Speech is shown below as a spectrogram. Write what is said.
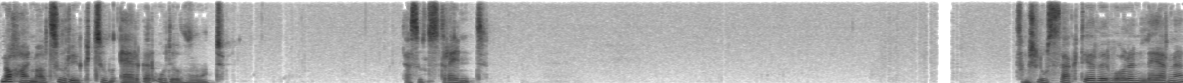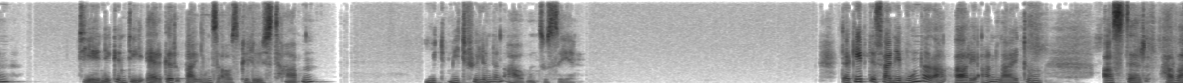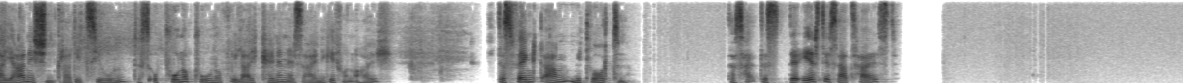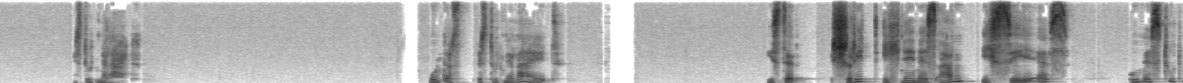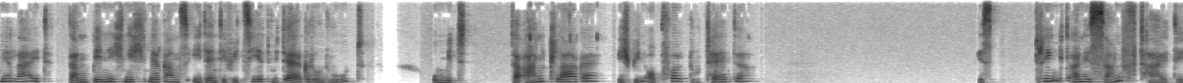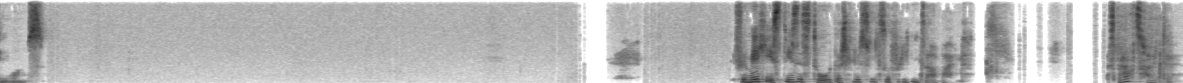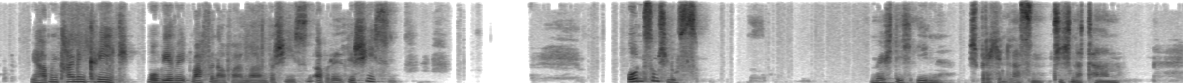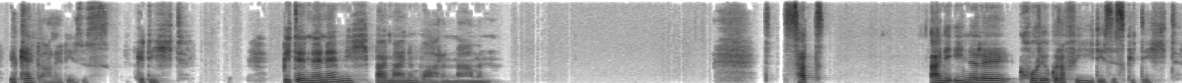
Noch einmal zurück zum Ärger oder Wut, das uns trennt. Zum Schluss sagt er, wir wollen lernen, diejenigen, die Ärger bei uns ausgelöst haben, mit mitfühlenden Augen zu sehen. Da gibt es eine wunderbare Anleitung aus der hawaiianischen Tradition, das Oponopono, vielleicht kennen es einige von euch. Das fängt an mit Worten. Das, das, der erste Satz heißt, es tut mir leid. Und das, es tut mir leid, ist der Schritt, ich nehme es an, ich sehe es, und es tut mir leid, dann bin ich nicht mehr ganz identifiziert mit Ärger und Wut und mit der Anklage, ich bin Opfer, du Täter. Es bringt eine Sanftheit in uns. Für mich ist dieses Tod der Schlüssel zur Friedensarbeit. Das braucht es heute. Wir haben keinen Krieg, wo wir mit Waffen aufeinander schießen, aber wir schießen. Und zum Schluss möchte ich ihn sprechen lassen, Tichnatan. Ihr kennt alle dieses Gedicht. Bitte nenne mich bei meinem wahren Namen. Es hat eine innere Choreografie, dieses Gedicht.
